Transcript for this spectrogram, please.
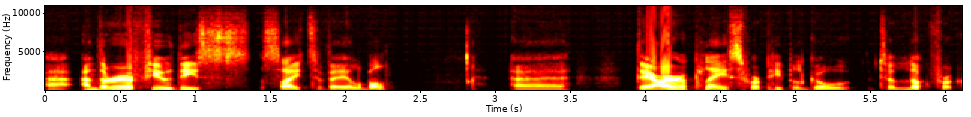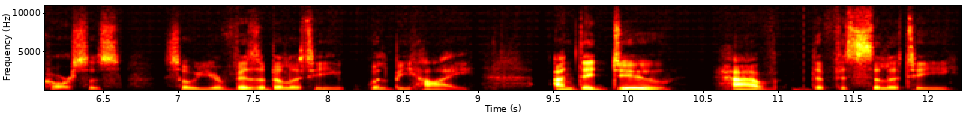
Uh, and there are a few of these sites available. Uh, they are a place where people go to look for courses, so your visibility will be high. And they do have the facility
